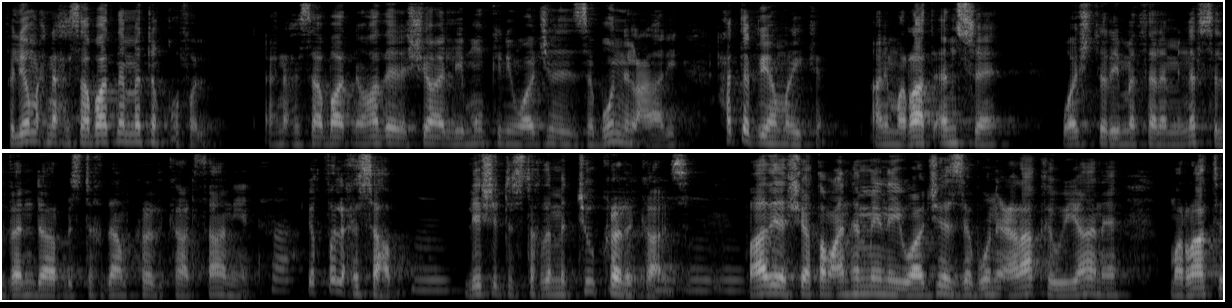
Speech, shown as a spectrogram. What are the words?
فاليوم إحنا حساباتنا ما تنقفل. إحنا حساباتنا وهذه الأشياء اللي ممكن يواجهها الزبون العادي حتى في أمريكا. أنا مرات أنسى واشتري مثلا من نفس ال vendor باستخدام credit card ثانية صح يقفل الحساب مم. ليش أنت استخدمت two credit cards. فهذه الاشياء طبعا هم يواجهها الزبون العراقي ويانا مرات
